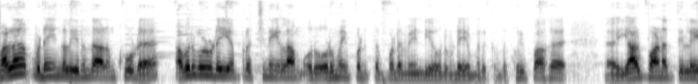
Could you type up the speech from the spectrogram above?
பல விடயங்கள் இருந்தாலும் கூட அவர்களுடைய பிரச்சனையெல்லாம் ஒரு ஒருமைப்படுத்தப்பட வேண்டிய ஒரு விடயம் இருக்கிறது குறிப்பாக யாழ்ப்பாணத்திலே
